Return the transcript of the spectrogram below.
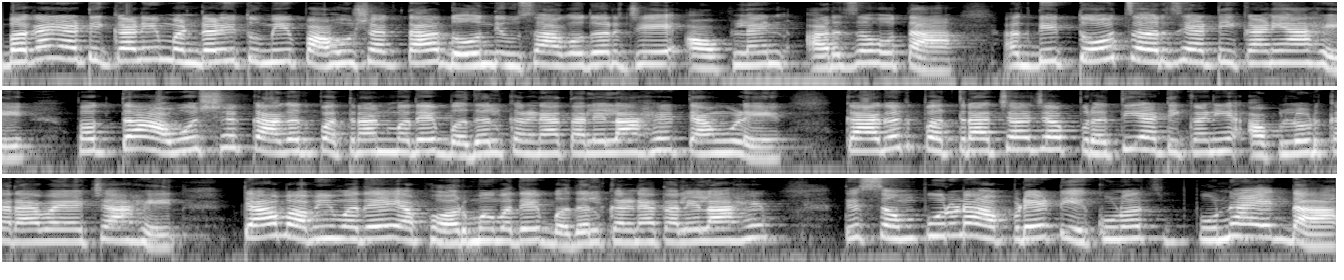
बघा या ठिकाणी मंडळी तुम्ही पाहू शकता दोन दिवसा अगोदर जे ऑफलाईन अर्ज होता अगदी तोच अर्ज या ठिकाणी आहे. फक्त आवश्यक कागदपत्रांमध्ये बदल करण्यात आलेला आहे. त्यामुळे कागदपत्राच्या ज्या प्रती या ठिकाणी अपलोड करावयाच्या आहेत त्या बाबीमध्ये या फॉर्ममध्ये बदल करण्यात आलेला आहे. ते संपूर्ण अपडेट एकूणच पुन्हा एकदा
